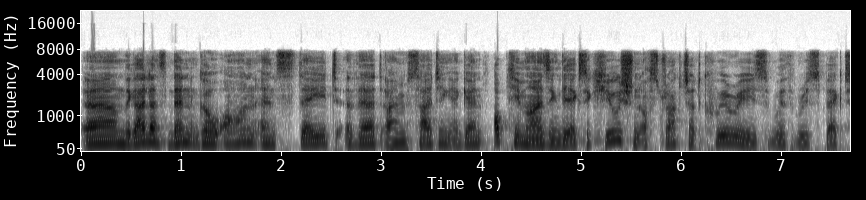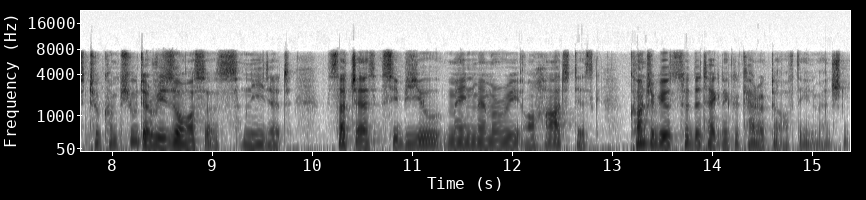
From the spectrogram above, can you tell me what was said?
Um, the guidelines then go on and state that I'm citing again optimizing the execution of structured queries with respect to computer resources needed such as CPU, main memory, or hard disk, contributes to the technical character of the invention.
